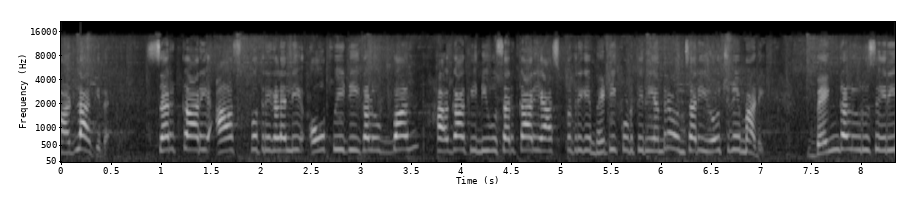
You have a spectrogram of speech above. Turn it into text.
ಮಾಡಲಾಗಿದೆ. ಸರ್ಕಾರಿ ಆಸ್ಪತ್ರೆಗಳಲ್ಲಿ ಒ ಪಿ ಡಿಗಳು ಬಂದ್. ಹಾಗಾಗಿ ನೀವು ಸರ್ಕಾರಿ ಆಸ್ಪತ್ರೆಗೆ ಭೇಟಿ ಕೊಡ್ತೀರಿ ಅಂದ್ರೆ ಒಂದ್ಸಾರಿ ಯೋಚನೆ ಮಾಡಿ. ಬೆಂಗಳೂರು ಸೇರಿ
